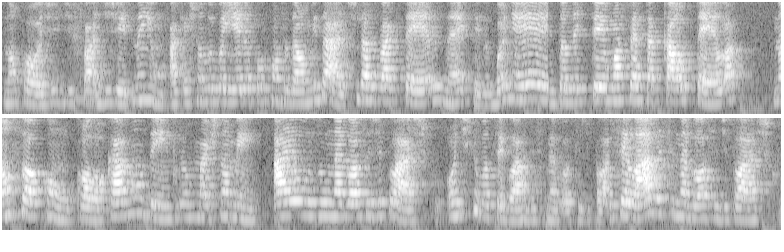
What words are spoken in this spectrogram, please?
não pode de, de jeito nenhum. A questão do banheiro é por conta da umidade, das bactérias, né, que tem no banheiro. Então tem que ter uma certa cautela não só com colocar a mão dentro, mas também, ah, eu uso um negócio de plástico. Onde que você guarda esse negócio de plástico? Você lava esse negócio de plástico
